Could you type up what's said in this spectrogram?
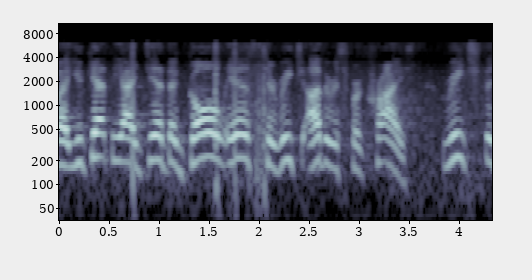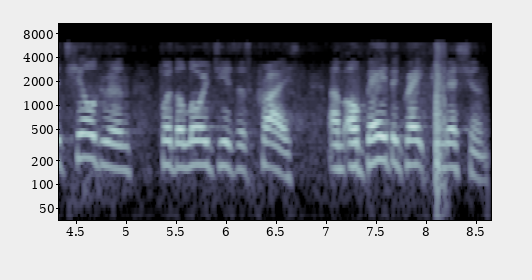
But you get the idea. The goal is to reach others for Christ, reach the children for the Lord Jesus Christ, um, obey the Great Commission.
